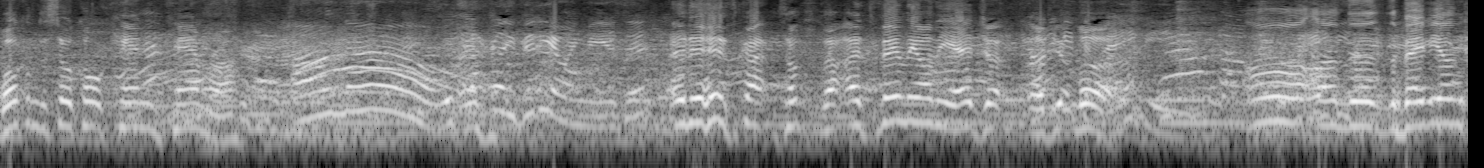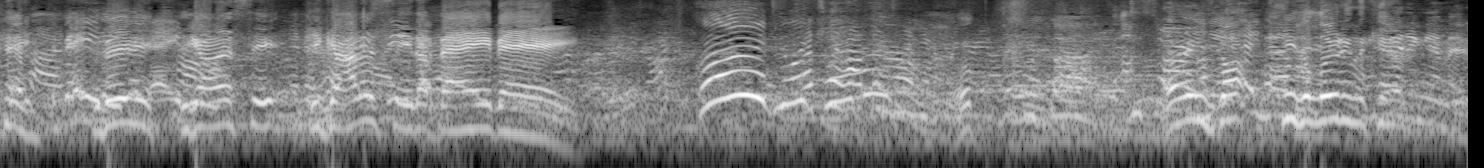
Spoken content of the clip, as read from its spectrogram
Welcome to so-called Canon Camera. Oh no! It's not really videoing me, is it? It is got some, it's mainly on the edge of, of your look. Oh, uh, the the baby on camera. The baby. You gotta see. You gotta see the baby. Hi, do you like That's what happens when you. I'm Oh, he's got. He's eluding the camera. Getting him it.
